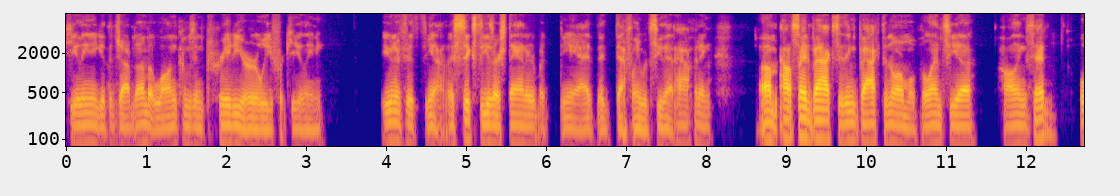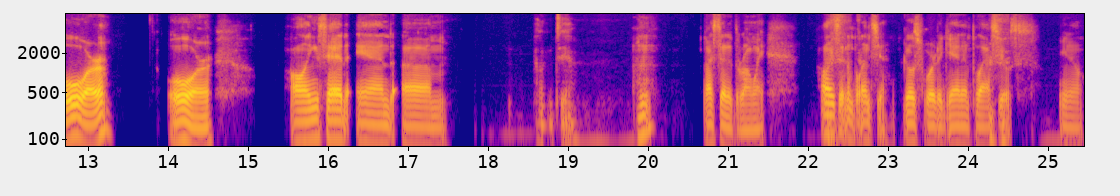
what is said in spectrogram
Chiellini get the job done, but Long comes in pretty early for Chiellini. Even if it's you know the 60s are standard, but yeah, I definitely would see that happening. Um, outside backs, I think back to normal. Palencia, Hollingshead, or or Hollingshead and um Palencia. Hmm? I said it the wrong way. Hollingshead and Palencia goes for it again, and Palacios, you know,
